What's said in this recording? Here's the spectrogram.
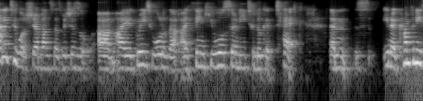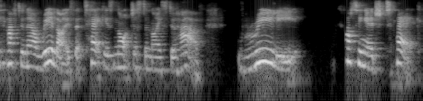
added to what Sherban says, which is, um, I agree to all of that. I think you also need to look at tech. And, you know, companies have to now realize that tech is not just a nice to have. Really cutting edge tech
